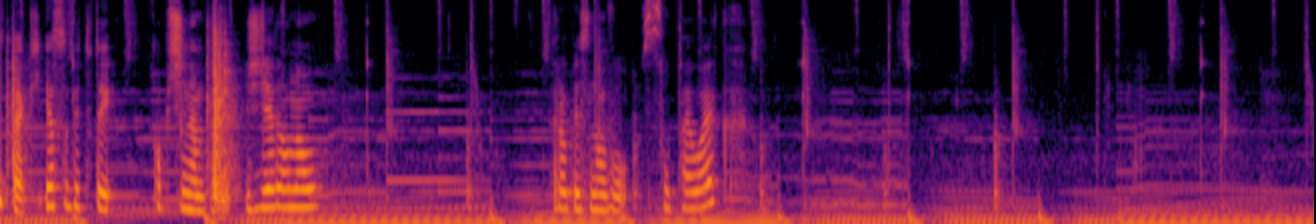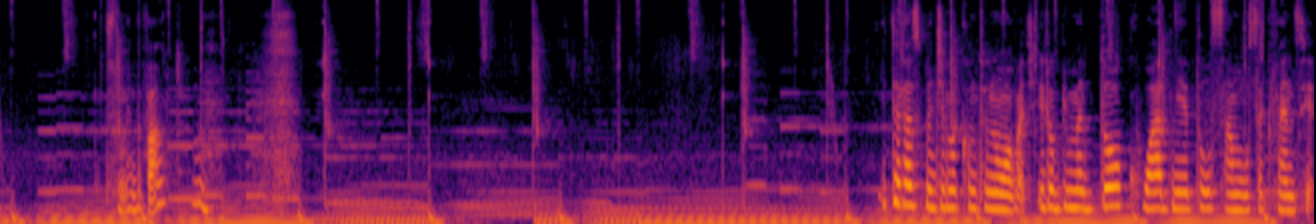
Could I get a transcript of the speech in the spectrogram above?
I tak, ja sobie tutaj obcinam tą zieloną. Robię znowu supełek. Sumie dwa. I teraz będziemy kontynuować i robimy dokładnie tą samą sekwencję,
